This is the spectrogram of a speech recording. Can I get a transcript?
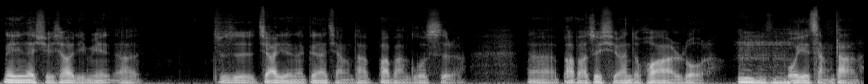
那天在学校里面啊，就是家里人呢跟他讲，他爸爸过世了，呃，爸爸最喜欢的花儿落了，嗯，我也长大了。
